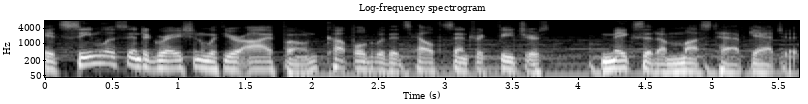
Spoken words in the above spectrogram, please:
Its seamless integration with your iPhone, coupled with its health-centric features, makes it a must-have gadget.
